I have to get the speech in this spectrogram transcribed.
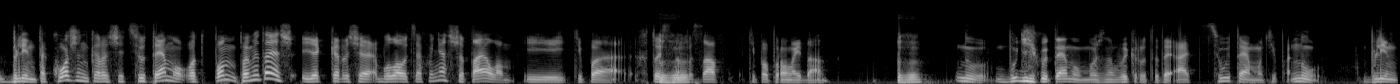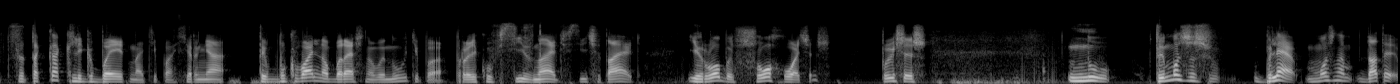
Блін, та кожен, коротше, цю тему. От пам'ятаєш, як, коротше, була оця хуйня з Шатайлом, і, типа, хтось Мгм. написав, типа, про Майдан. Угу. Ну, будь-яку тему можна викрутити, а цю тему, типа, ну, блін, це така клікбейтна, типа, херня. Ти буквально береш новину, типа, про яку всі знають, всі читають, і робиш, що хочеш. Пишеш. Ну, ти можеш. Бля, можна дати,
